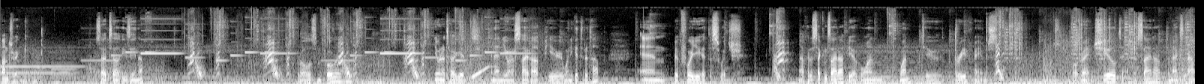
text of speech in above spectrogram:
fun trick. Starts out uh, easy enough. Rolls him forward. You want to target, and then you want to side hop here when you get to the top, and before you hit the switch. Now for the second side hop, you have one, one, two, three frames. Hold right and shield to end the side hop to max it out.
